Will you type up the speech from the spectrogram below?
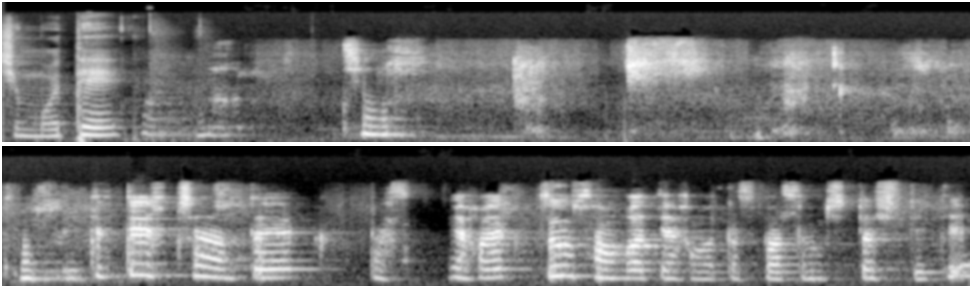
ч юм уу те. Тийм. Бидэртэй ч одоо яг бас яг зөв сонгоод явах нь бас боломжтой шүү дээ тий.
